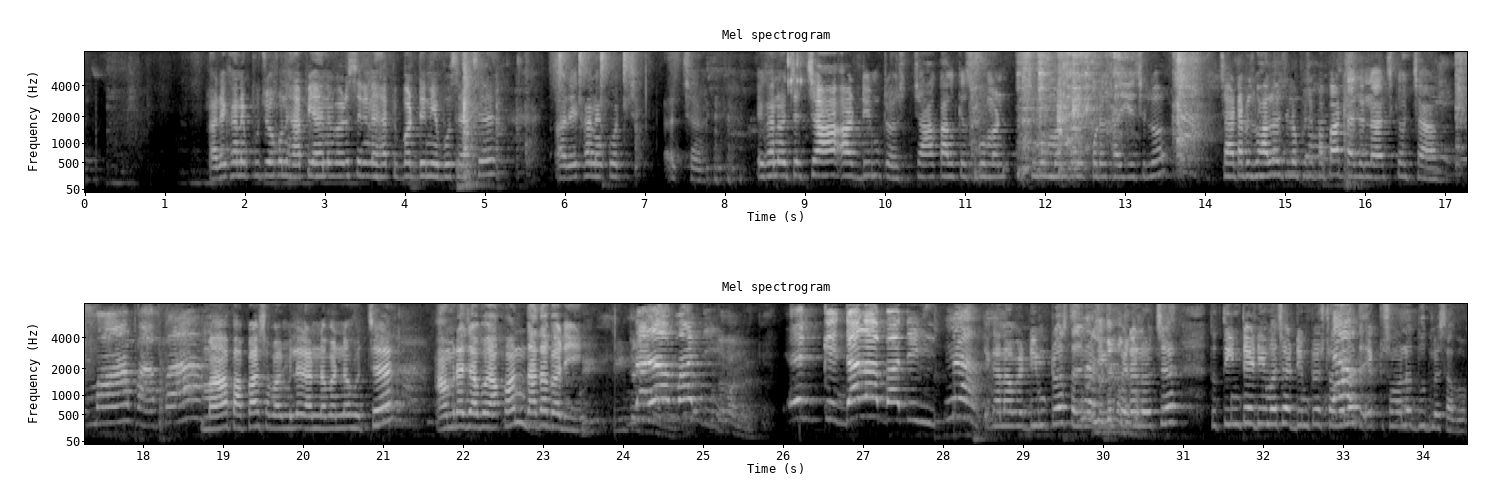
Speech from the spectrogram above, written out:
আর এখানে পুজো এখন হ্যাপি অ্যানিভার্সারি না হ্যাপি বার্থডে নিয়ে বসে আছে। আর এখানে করছে আচ্ছা। এখানে হচ্ছে চা আর ডিম টোস্ট চা কালকে শুভমন শুভমন্ডল করে খাইয়েছিল। চাটা বেশ ভালো হয়েছিল পুজো পাপার তাই জন্য আজকেও চা। মা পাপা। সবাই মিলে রান্না বান্না হচ্ছে। আমরা যাব এখন দাদা বাড়ি এখানে হবে ডিম টোস্ট তাই জন্য ডিম ফেটানো হচ্ছে। তো তিনটে ডিম আছে আর ডিম টোস্ট হবে না তো একটু সামান্য দুধ মেশাবো।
